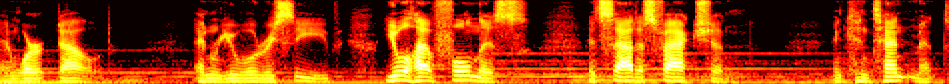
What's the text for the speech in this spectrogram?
and worked out, and you will receive. You will have fullness and satisfaction and contentment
